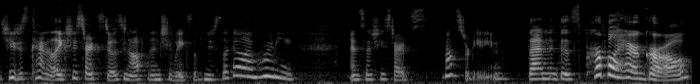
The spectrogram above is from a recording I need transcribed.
she just kind of like she starts dozing off, and then she wakes up and she's like, "Oh, I'm horny," and so she starts masturbating. Then this purple hair girl.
